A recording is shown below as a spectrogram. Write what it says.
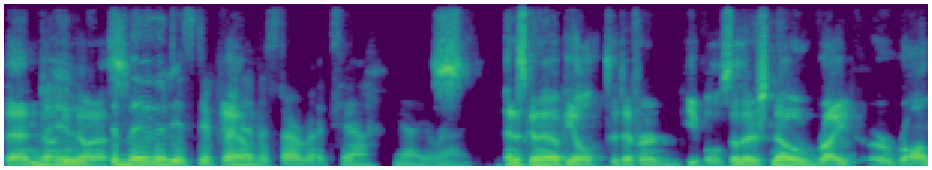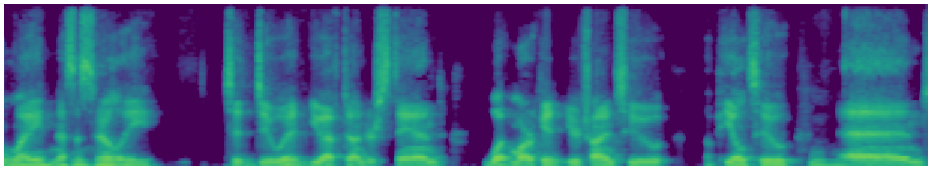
than mood. Dunkin' Donuts. The mood is different yeah. in a Starbucks. Yeah. Yeah, you're right. And it's going to appeal to different people. So there's no right or wrong way necessarily mm-hmm. to do it. You have to understand what market you're trying to appeal to mm-hmm. and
